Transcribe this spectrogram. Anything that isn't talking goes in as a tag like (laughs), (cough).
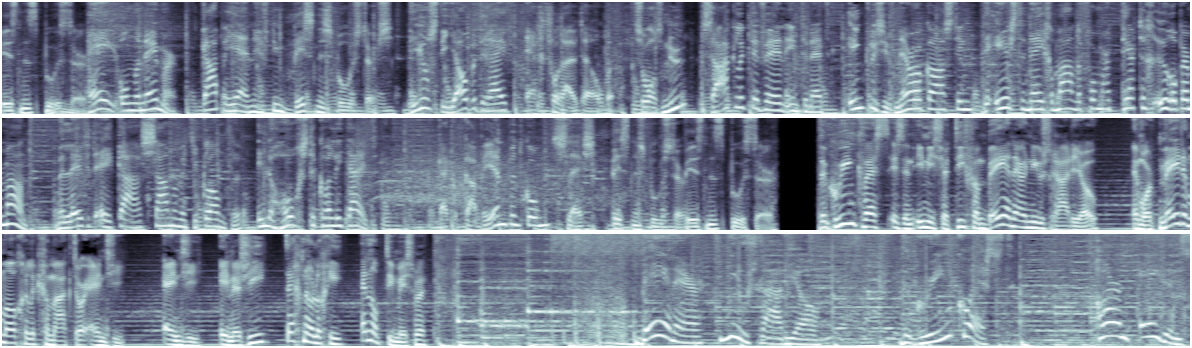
Business Booster. Hey ondernemer, KPN heeft nu Business Boosters. Deals die jouw bedrijf echt vooruit helpen. Zoals nu, zakelijk tv en internet, inclusief narrowcasting... de eerste 9 maanden voor maar 30 euro per maand. Beleef het EK samen met je klanten in de hoogste kwaliteit. Kijk op kpn.com slash businessbooster. Business Booster. The Green Quest is een initiatief van BNR Nieuwsradio... en wordt mede mogelijk gemaakt door Engie. Engie. Energie, technologie en optimisme. BNR Nieuwsradio. The Green Quest. Harm Edens.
